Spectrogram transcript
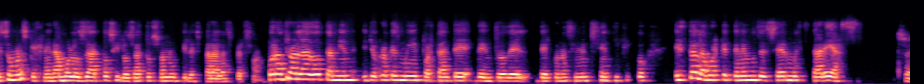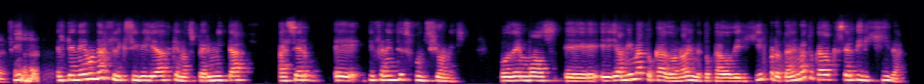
que somos los que generamos los datos y los datos son útiles para las personas. Por otro lado, también yo creo que es muy importante dentro del, del conocimiento científico esta labor que tenemos de ser multitareas. Sí. ¿sí? El tener una flexibilidad que nos permita hacer eh, diferentes funciones. Podemos, eh, y a mí me ha tocado, ¿no? Y me ha tocado dirigir, pero también me ha tocado ser dirigida.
